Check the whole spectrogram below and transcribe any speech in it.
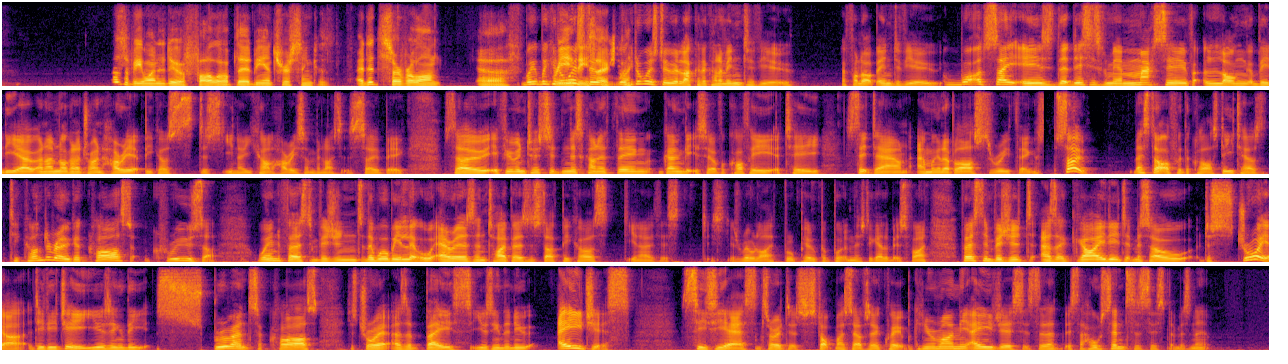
If you wanted to do a follow up, that'd be interesting because I did serve along uh, we, we could always these, do actually. we could always do like a kind of interview, a follow up interview. What I'd say is that this is going to be a massive long video, and I'm not going to try and hurry it because just you know you can't hurry something like this. It's so big. So if you're interested in this kind of thing, go and get yourself a coffee, a tea, sit down, and we're going to blast through things. So Let's start off with the class details. Ticonderoga class cruiser. When first envisioned, there will be little errors and typos and stuff because, you know, this is real life. People putting this together, but it's fine. First envisioned as a guided missile destroyer, DDG, using the Spruance class destroyer as a base, using the new Aegis. CCS, and sorry to stop myself so quick, but can you remind me Aegis? It's the it's the whole sensor system, isn't it?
